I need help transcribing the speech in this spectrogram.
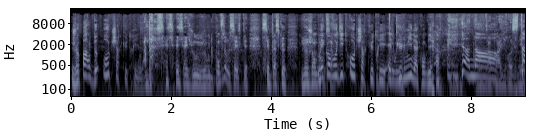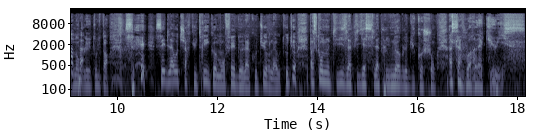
Je parle de haute charcuterie. monsieur. Ah bah, c'est- c'est- c'est- je, vous- je vous le confirme, c'est parce que le jambon. Mais quand ça- vous dites haute charcuterie, elle Oui. culmine à combien Oh On non. va pas y revenir Stop. non plus tout le temps. C'est- C'est de la haute charcuterie comme on fait de la couture, de la haute couture, parce qu'on utilise la pièce la plus noble du cochon, à savoir la cuisse.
